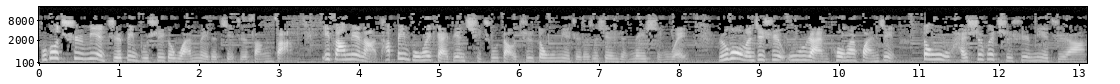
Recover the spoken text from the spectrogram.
不过，去灭绝并不是一个完美的解决方法。一方面啊，它并不会改变起初导致动物灭绝的这些人类行为。如果我们继续污染、破坏环境，动物还是会持续灭绝啊。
